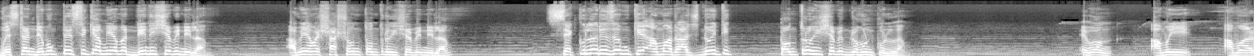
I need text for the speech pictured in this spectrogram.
ওয়েস্টার্ন ডেমোক্রেসিকে আমি আমার দিন হিসেবে নিলাম। আমি আমার শাসনতন্ত্র হিসাবে নিলাম। সেকুলারিজমকে আমার রাজনৈতিক তন্ত্র হিসেবে গ্রহণ করলাম। এবং আমি আমার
